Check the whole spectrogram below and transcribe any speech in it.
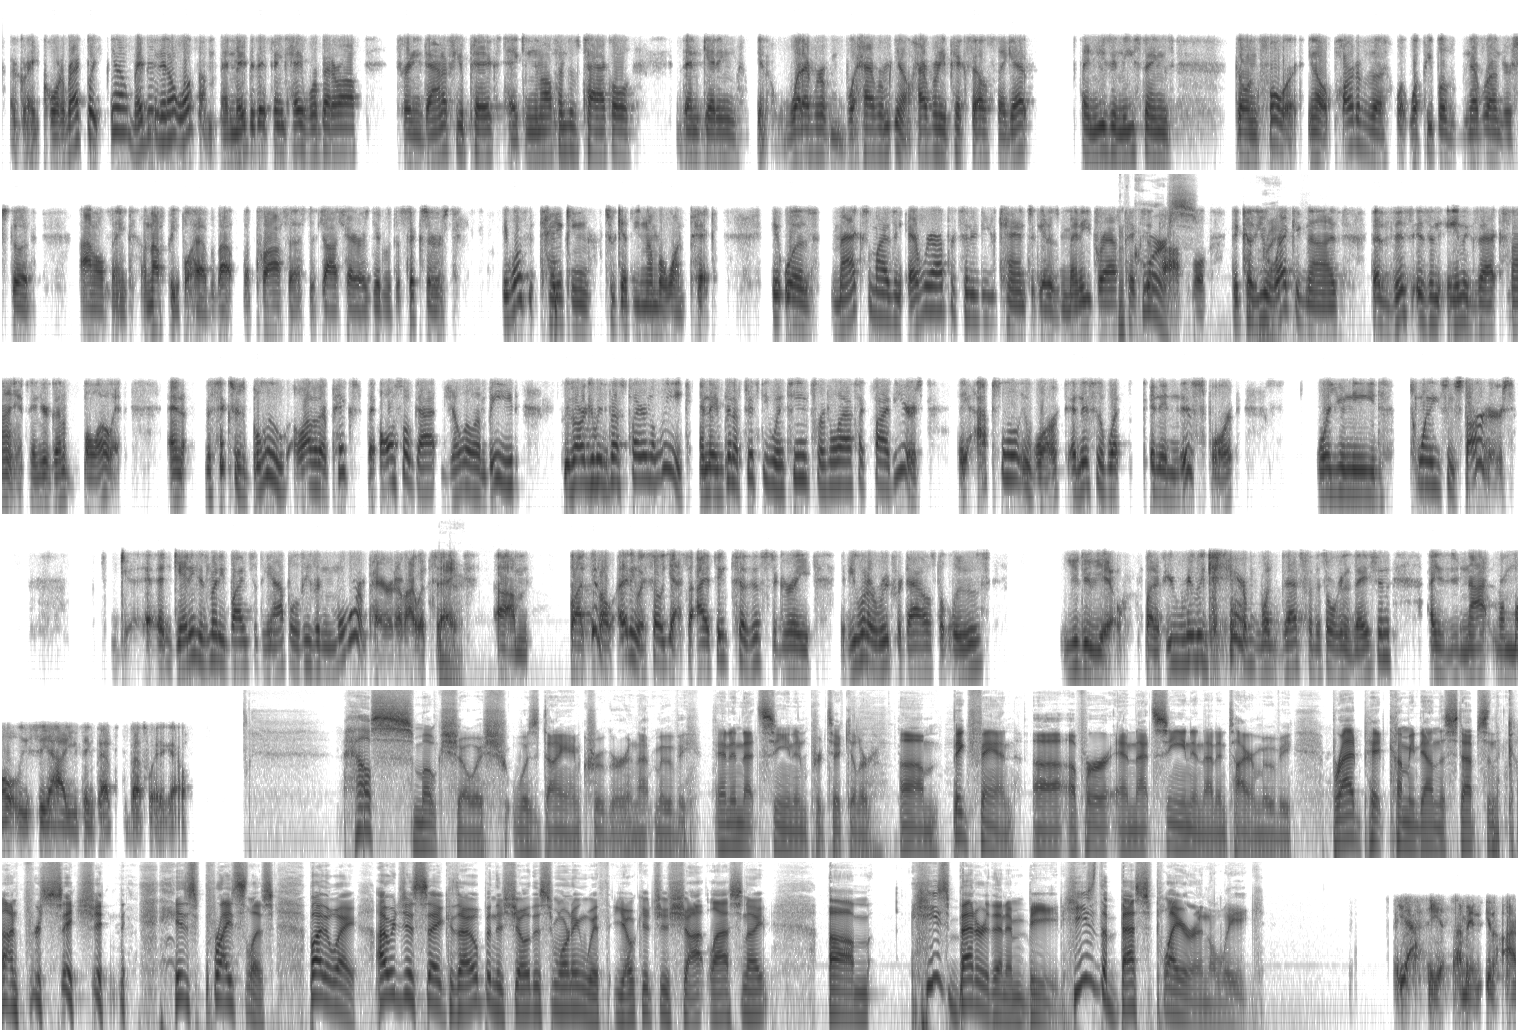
a great quarterback, but you know maybe they don't love him, and maybe they think, hey, we're better off trading down a few picks, taking an offensive tackle, then getting you know whatever, however you know however many picks else they get, and using these things going forward. You know, part of the what, what people never understood, I don't think enough people have about the process that Josh Harris did with the Sixers. It wasn't tanking to get the number one pick. It was maximizing every opportunity you can to get as many draft picks as possible because you right. recognize that this is an inexact science and you're going to blow it. And the Sixers blew a lot of their picks. They also got Joel Embiid, who's arguably the best player in the league, and they've been a 50-win team for the last like five years. They absolutely worked, and this is what. And in this sport, where you need 22 starters, getting as many bites at the apple is even more imperative. I would say. Right. Um, but you know, anyway, so yes, I think to this degree, if you want to root for Dallas to lose, you do you. But if you really care what that's for this organization, I do not remotely see how you think that's the best way to go. How smoke showish was Diane Kruger in that movie and in that scene in particular? Um, big fan uh, of her and that scene in that entire movie. Brad Pitt coming down the steps in the conversation is priceless. By the way, I would just say because I opened the show this morning with Jokic's shot last night. Um, he's better than Embiid. He's the best player in the league. Yeah, he is. I mean, you know, I,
